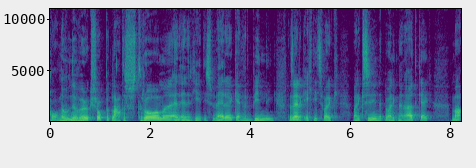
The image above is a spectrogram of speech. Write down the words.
een workshop, het laten stromen en energetisch werk en verbinding. Dat is eigenlijk echt iets waar ik, waar ik zin in heb en waar ik naar uitkijk. Maar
